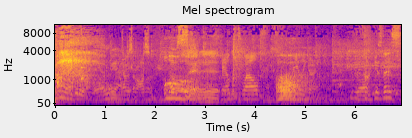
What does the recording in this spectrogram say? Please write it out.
Oh, oh That was awesome. Oh Sick. Failed at 12. Oh. Really good. What the fuck is this?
